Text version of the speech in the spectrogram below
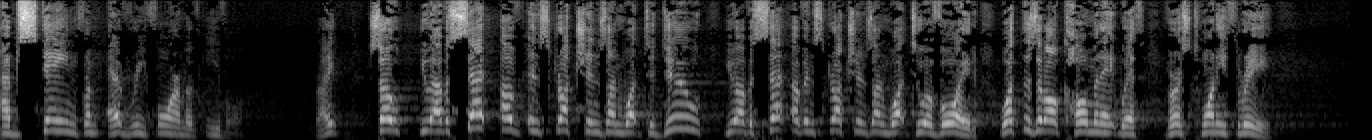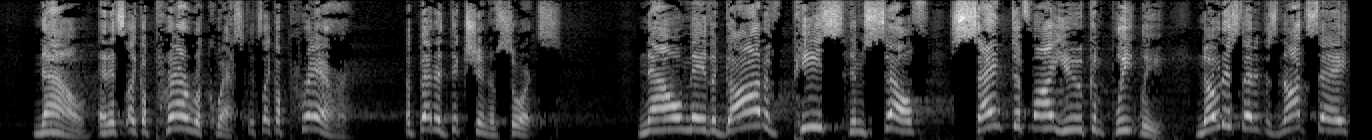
Abstain from every form of evil, right? So you have a set of instructions on what to do. You have a set of instructions on what to avoid. What does it all culminate with? Verse 23. Now, and it's like a prayer request. It's like a prayer, a benediction of sorts. Now may the God of peace himself sanctify you completely. Notice that it does not say,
